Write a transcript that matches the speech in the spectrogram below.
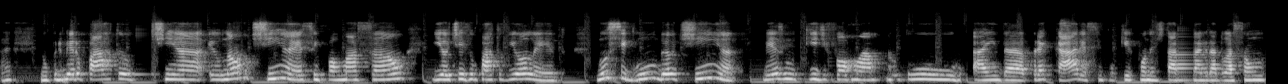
né? No primeiro parto eu tinha, eu não tinha essa informação e eu tive um parto violento. No segundo eu tinha, mesmo que de forma muito ainda precária, assim, porque quando a gente está na graduação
